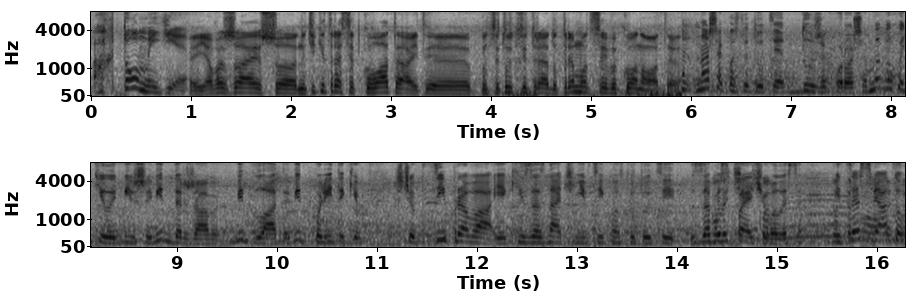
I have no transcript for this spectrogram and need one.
а хто ми є. Я вважаю, що не тільки треба святкувати, а й конституції конституцію треба дотримуватися і виконувати. Наша конституція дуже хороша. Ми би хотіли більше від держави, від влади, від політиків, щоб ці права, які зазначені в цій конституції, забезпечувалися. І це свято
